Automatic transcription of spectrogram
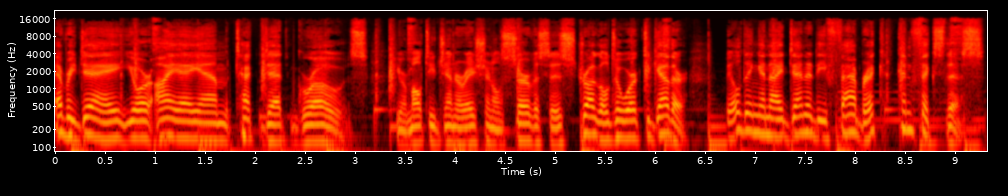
Every day, your IAM tech debt grows. Your multi generational services struggle to work together. Building an identity fabric can fix this.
